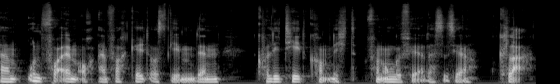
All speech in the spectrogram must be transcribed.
ähm, und vor allem auch einfach Geld ausgeben, denn Qualität kommt nicht von ungefähr, das ist ja klar.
